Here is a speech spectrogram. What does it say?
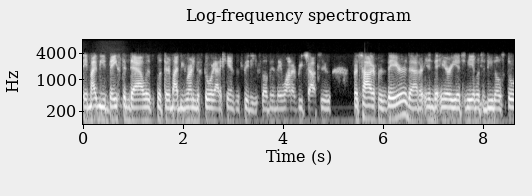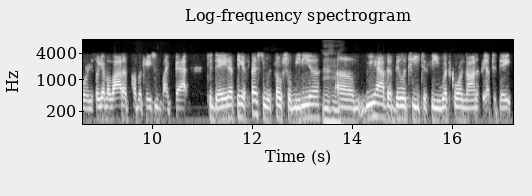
they might be based in Dallas, but they might be running a story out of Kansas City. So then they want to reach out to photographers there that are in the area to be able to do those stories. So you have a lot of publications like that today. And I think especially with social media, Mhm. um, we have the ability to see what's going on and stay up to date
